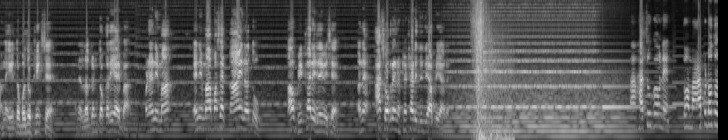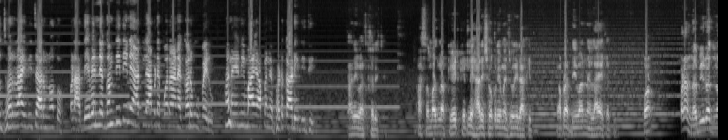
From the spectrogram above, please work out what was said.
અને એ તો બધું ઠીક છે. અને લગ્ન તો કરી આપ્યા. પણ એની માં એની માં પાસે કાંઈ નહોતું. હાવ ભિખારી જેવી છે. અને આ છોકરીને ઠેઠાડી દીધી આપણી યારે સાચું કહું ને, તો આપણો તો જરાય વિચાર નહોતો. પણ આ દેવેનને ગમતી હતી ને, એટલે આપણે પરાણે કરવું પડ્યું. અને એની માએ આપણને ભટકાડી દીધી. તારી વાત ખરી છે. આ સમાજમાં કેટ કેટલી સારી છોકરીઓ મેં જોઈ રાખી હતી. આપણા દેવાનને લાયક હતી. પણ પણ આ નબીરો જ ન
